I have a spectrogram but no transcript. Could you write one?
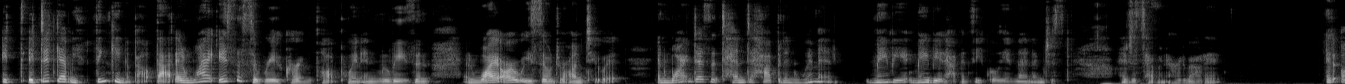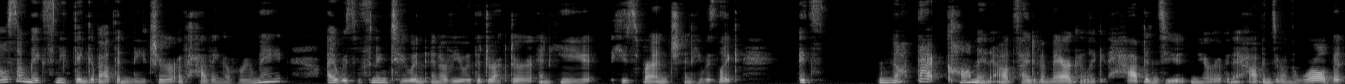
it, it did get me thinking about that. And why is this a reoccurring plot point in movies? And, and why are we so drawn to it? And why does it tend to happen in women? Maybe maybe it happens equally in men. I'm just I just haven't heard about it. It also makes me think about the nature of having a roommate. I was listening to an interview with the director and he he's French and he was like it's not that common outside of America. Like it happens in Europe and it happens around the world, but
